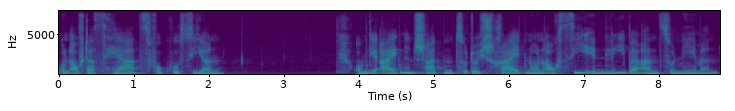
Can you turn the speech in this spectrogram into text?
und auf das Herz fokussieren, um die eigenen Schatten zu durchschreiten und auch sie in Liebe anzunehmen,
